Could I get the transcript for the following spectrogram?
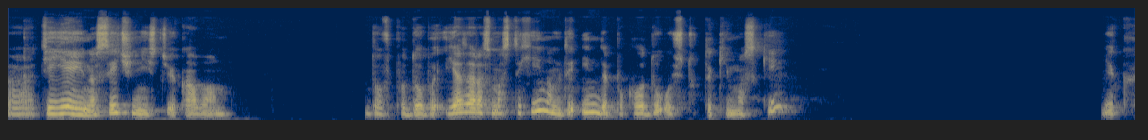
е, тією насиченістю, яка вам до вподоби. Я зараз мастихіном де-інде покладу ось тут такі маски. Як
